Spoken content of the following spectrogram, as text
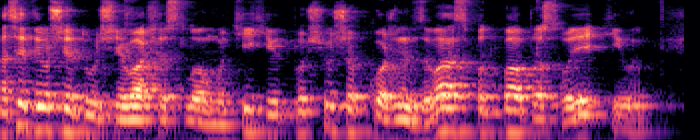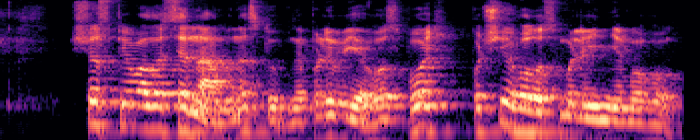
наситивши душі ваше словом утіхи, відпущу, щоб кожен з вас подбав про своє тіло. Що співалося нами? Наступне полюбив Господь, почує голос моління мого.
